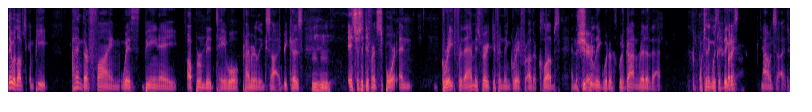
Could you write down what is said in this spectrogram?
they would love to compete. I think they're fine with being a upper mid-table Premier League side because Mhm. it's just a different sport and great for them is very different than great for other clubs and the super Sure. league would have would have gotten rid of that which i think was the But I- biggest downside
